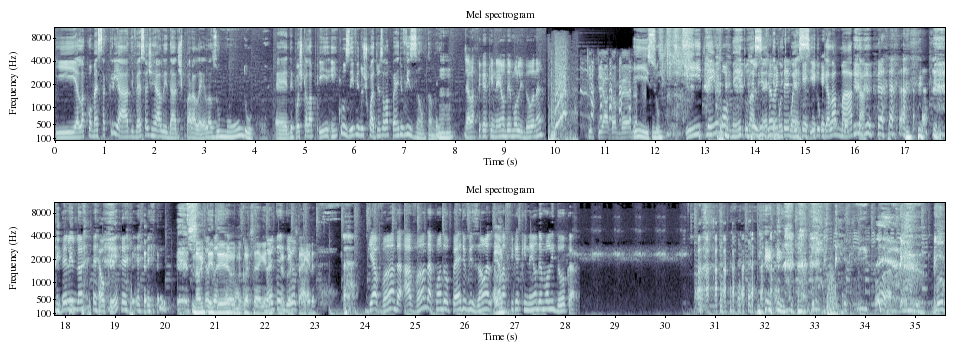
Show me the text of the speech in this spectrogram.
e ela começa a criar diversas realidades paralelas, o mundo. É, depois que ela. E, inclusive nos quadrinhos ela perde o visão também. Uhum. Ela fica que nem um demolidor, né? Que piada velha. Isso. E tem um momento na Ele série que é muito entendeu. conhecido que ela mata. Ele não. É o quê? Não entendeu, não consegue, não né? Entendeu, não consegue, cara. Né? Que a Wanda, a Wanda, quando perde visão, ela, ela fica que nem um demolidor, cara. Porra.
